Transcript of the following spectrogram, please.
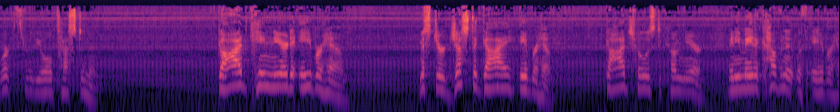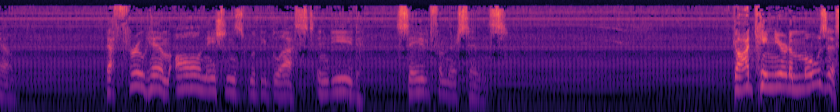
worked through the Old Testament. God came near to Abraham Mr. Just a Guy Abraham. God chose to come near, and he made a covenant with Abraham that through him all nations would be blessed, indeed, saved from their sins. God came near to Moses,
